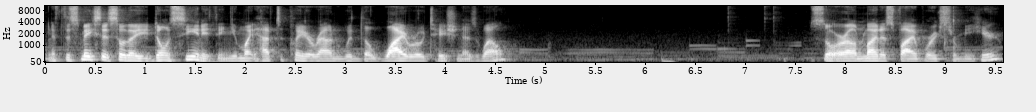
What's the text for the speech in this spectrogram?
and if this makes it so that you don't see anything, you might have to play around with the Y rotation as well. So around minus 5 works for me here.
